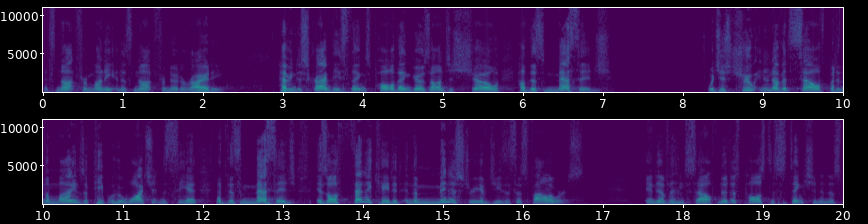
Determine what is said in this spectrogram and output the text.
it's not for money, and it's not for notoriety. Having described these things, Paul then goes on to show how this message which is true in and of itself, but in the minds of people who watch it and see it, that this message is authenticated in the ministry of Jesus' followers and of himself. Notice Paul's distinction in this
